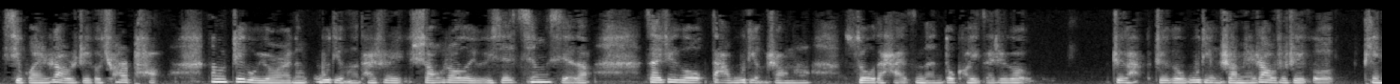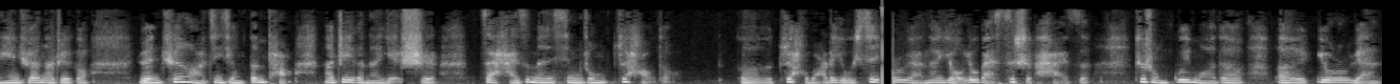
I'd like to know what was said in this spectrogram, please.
喜欢绕着这个圈跑。那么这个幼儿园的屋顶呢，它是稍稍的有一些倾斜的，在这个大屋顶上呢，所有的孩子们都可以在这个这个这个屋顶上面绕着这个甜甜圈的这个圆圈啊进行奔跑。那这个呢，也是在孩子们心目中最好的。呃，最好玩的游戏。幼儿园呢有六百四十个孩子，这种规模的呃幼儿园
